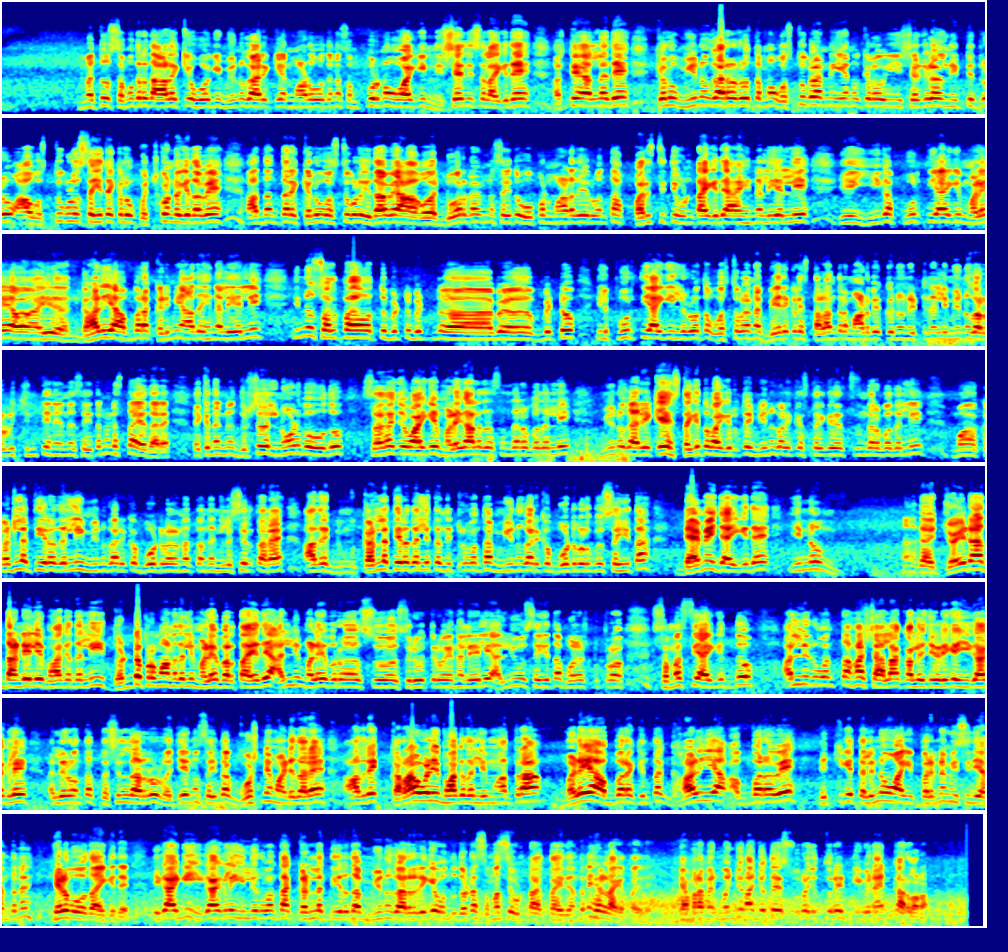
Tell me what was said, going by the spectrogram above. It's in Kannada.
ಮತ್ತು ಸಮುದ್ರದ ಆಳಕ್ಕೆ ಹೋಗಿ ಮೀನುಗಾರಿಕೆಯನ್ನು ಮಾಡುವುದನ್ನು ಸಂಪೂರ್ಣವಾಗಿ ನಿಷೇಧಿಸಲಾಗಿದೆ. ಅಷ್ಟೇ ಅಲ್ಲದೆ ಕೆಲವು ಮೀನುಗಾರರು ತಮ್ಮ ವಸ್ತುಗಳನ್ನು ಏನು ಕೆಲವು ಈ ಶೆಡ್ಗಳನ್ನು ಇಟ್ಟಿದ್ರು, ಆ ವಸ್ತುಗಳು ಸಹಿತ ಕೆಲವು ಕೊಚ್ಕೊಂಡೋಗಿದ್ದಾವೆ ಆದ ನಂತರ ಕೆಲವು ವಸ್ತುಗಳು ಇದ್ದಾವೆ. ಆ ಡೋರ್ಗಳನ್ನು ಸಹಿತ ಓಪನ್ ಮಾಡದೇ ಇರುವಂತಹ ಪರಿಸ್ಥಿತಿ ಉಂಟಾಗಿದೆ ಆ ಹಿನ್ನೆಲೆಯಲ್ಲಿ. ಈಗ ಪೂರ್ತಿಯಾಗಿ ಮಳೆ ಗಾಳಿಯ ಅಬ್ಬರ ಕಡಿಮೆ ಆದ ಹಿನ್ನೆಲೆಯಲ್ಲಿ ಇನ್ನೂ ಸ್ವಲ್ಪ ಹೊತ್ತು ಬಿಟ್ಟು ಬಿಟ್ಟು ಬಿಟ್ಟು ಇಲ್ಲಿ ಪೂರ್ತಿಯಾಗಿ ಇಲ್ಲಿರುವಂಥ ವಸ್ತುಗಳನ್ನು ಬೇರೆ ಕಡೆ ಸ್ಥಳಾಂತರ ಮಾಡಬೇಕು ಅನ್ನೋ ನಿಟ್ಟಿನಲ್ಲಿ ಮೀನುಗಾರರು ಚಿಂತನೆಯನ್ನು ಸಹಿತ ನಡೆಸ್ತಾ ಇದ್ದಾರೆ. ಯಾಕೆಂದರೆ ನೀವು ದೃಶ್ಯದಲ್ಲಿ ನೋಡಬಹುದು, ಸಹಜವಾಗಿ ಮಳೆಗಾಲದ ಸಂದರ್ಭದಲ್ಲಿ ಮೀನುಗಾರಿಕೆ ಸ್ಥಗಿತವಾಗಿರುತ್ತೆ. ಮೀನುಗಾರಿಕೆ ಸ್ಥಗಿತ ಸಂದರ್ಭದಲ್ಲಿ ಮ, ಕಡಲ ತೀರದಲ್ಲಿ ಮೀನುಗಾರಿಕೆ ಬೋಟ್ಗಳನ್ನು ತಂದು ನಿಲ್ಲಿಸಿರ್ತಾರೆ. ಆದರೆ ಕಡಲ ತೀರದಲ್ಲಿ ತಂದಿಟ್ಟಿರುವಂಥ ಮೀನುಗಾರಿಕೆ ಬೋಟ್ಗಳಿಗೂ ಸಹಿತ ಡ್ಯಾಮೇಜ್ ಆಗಿದೆ. ಇನ್ನು ಜೊಯ್ಡಾ ದಾಂಡೇಲಿ ಭಾಗದಲ್ಲಿ ದೊಡ್ಡ ಪ್ರಮಾಣದಲ್ಲಿ ಮಳೆ ಬರ್ತಾ ಇದೆ. ಅಲ್ಲಿ ಮಳೆ ಬರುವ ಸು, ಸುರಿಯುತ್ತಿರುವ ಹಿನ್ನೆಲೆಯಲ್ಲಿ ಅಲ್ಲಿಯೂ ಸಹಿತ ಬಹಳಷ್ಟು ಪ್ರ, ಸಮಸ್ಯೆ ಆಗಿದ್ದು, ಅಲ್ಲಿರುವಂತಹ ಶಾಲಾ ಕಾಲೇಜುಗಳಿಗೆ ಈಗಾಗಲೇ ಅಲ್ಲಿರುವಂಥ ತಹಸೀಲ್ದಾರರು ರಜೆಯನ್ನು ಸಹಿತ ಘೋಷಣೆ ಮಾಡಿದ್ದಾರೆ. ಆದರೆ ಕರಾವಳಿ ಭಾಗದಲ್ಲಿ ಮಾತ್ರ ಮಳೆಯ ಅಬ್ಬರಕ್ಕಿಂತ ಗಾಳಿಯ ಅಬ್ಬರವೇ ಹೆಚ್ಚಿಗೆ ತಲೆನೋವಾಗಿ ಪರಿಣಮಿಸಿದೆ ಅಂತಲೇ ಹೇಳಬಹುದಾಗಿದೆ. ಹೀಗಾಗಿ ಈಗಾಗಲೇ ಇಲ್ಲಿರುವಂತಹ ಕಡಲ ತೀರದ ಮೀನುಗಾರರಿಗೆ ಒಂದು ದೊಡ್ಡ ಸಮಸ್ಯೆ ಉಂಟಾಗ್ತಾ ಇದೆ ಅಂತಲೇ ಹೇಳಲಾಗುತ್ತಾ ಇದೆ. ಕ್ಯಾಮರಾಮನ್ ಮಂಜುನಾಥ್ ಜೊತೆ ಸೂರಜ್ ಉತ್ತುರೆ ಟಿವಿ ನೈನ್, ಕಾರವಾರ.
